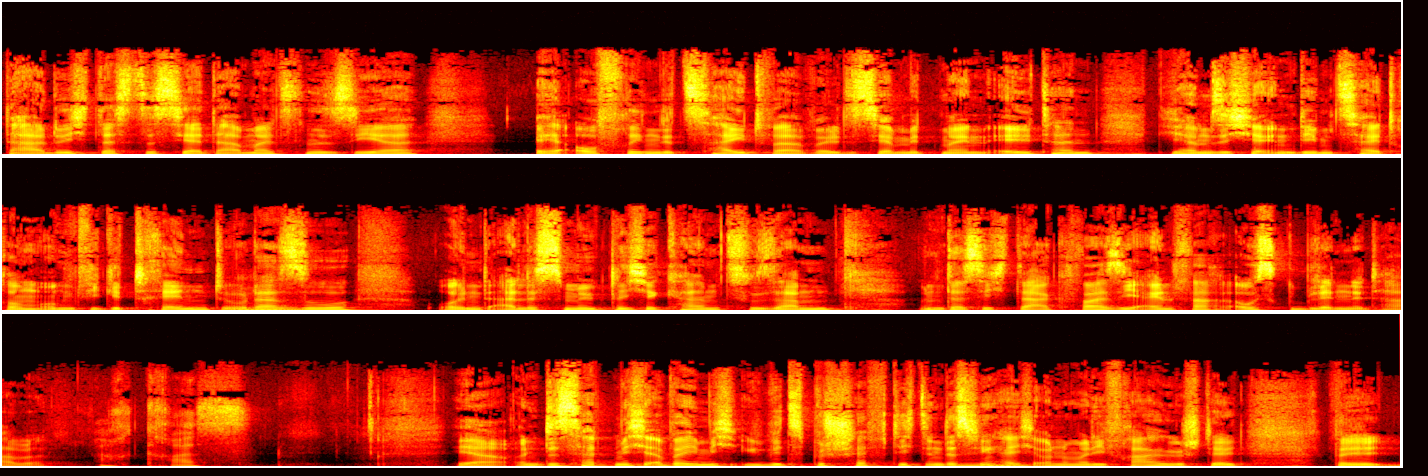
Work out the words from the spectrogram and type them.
dadurch, dass das ja damals eine sehr äh, aufregende Zeit war, weil das ja mit meinen Eltern, die haben sich ja in dem Zeitraum irgendwie getrennt oder so und alles Mögliche kam zusammen und dass ich da quasi einfach ausgeblendet habe. Ach, krass. Ja, und das hat mich aber mich übelst beschäftigt und deswegen habe ich auch nochmal die Frage gestellt, weil,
